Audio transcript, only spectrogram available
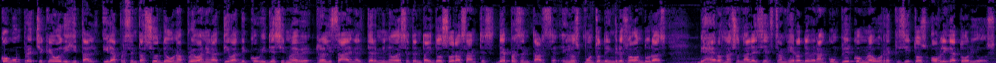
Con un prechequeo digital y la presentación de una prueba negativa de COVID-19 realizada en el término de 72 horas antes de presentarse en los puntos de ingreso a Honduras, viajeros nacionales y extranjeros deberán cumplir con nuevos requisitos obligatorios.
